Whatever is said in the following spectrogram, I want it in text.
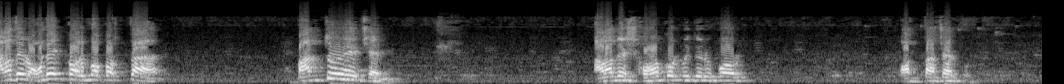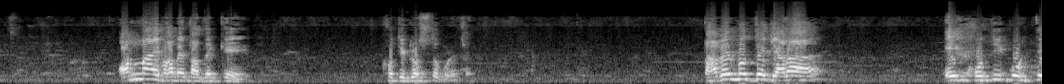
আমাদের অনেক কর্মকর্তা বাধ্য হয়েছেন আমাদের সহকর্মীদের উপর অত্যাচার করতে। অন্যায়ভাবে তাদেরকে ক্ষতিগ্রস্ত করেছেন। তাদের মধ্যে যারা এই ক্ষতি করতে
